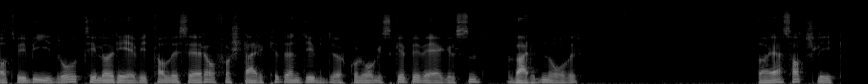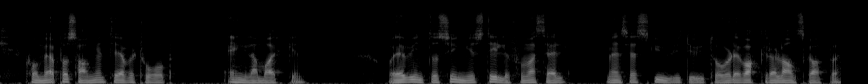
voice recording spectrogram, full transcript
at vi bidro til å revitalisere og forsterke den dybdeøkologiske bevegelsen verden over. Da jeg satt slik, kom jeg på sangen til Evert Taube, Englamarken, og jeg begynte å synge stille for meg selv mens jeg skuet utover det vakre landskapet.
